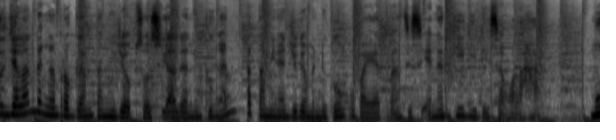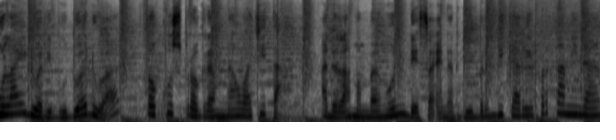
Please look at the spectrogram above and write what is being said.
Sejalan dengan program tanggung jawab sosial dan lingkungan, Pertamina juga mendukung upaya transisi energi di Desa Walahar. Mulai 2022, fokus program Nawacita adalah membangun desa energi berdikari Pertamina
